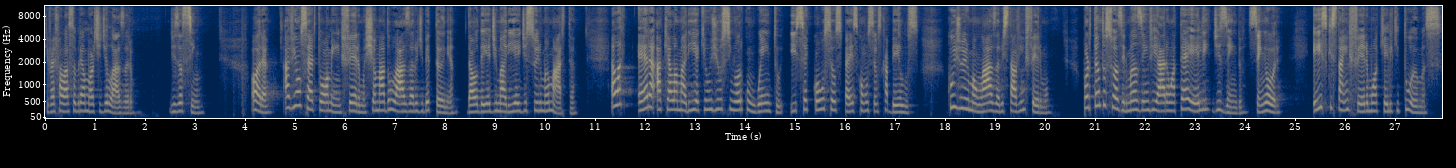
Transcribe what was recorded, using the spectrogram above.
que vai falar sobre a morte de Lázaro. Diz assim: Ora, havia um certo homem enfermo chamado Lázaro de Betânia, da aldeia de Maria e de sua irmã Marta. Ela era aquela Maria que ungiu o Senhor com unguento e secou os seus pés com os seus cabelos, cujo irmão Lázaro estava enfermo. Portanto, suas irmãs enviaram até ele, dizendo: Senhor, eis que está enfermo aquele que tu amas.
